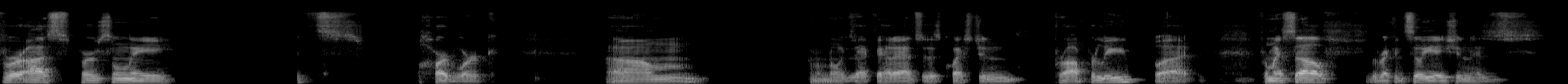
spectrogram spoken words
for us personally, it's hard work. Um, I don't know exactly how to answer this question properly, but for myself, the reconciliation has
